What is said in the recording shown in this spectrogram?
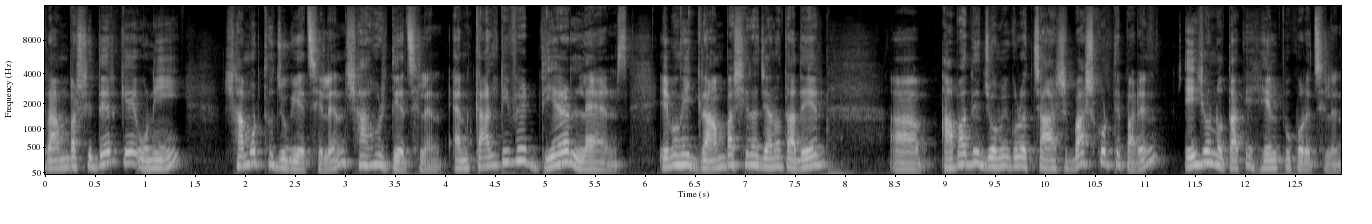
গ্রামবাসীদেরকে উনি সামর্থ্য জুগিয়েছিলেন, সাহস দিয়েছিলেন অ্যান্ড কাল্টিভেট দিয়ার ল্যান্ডস এবং এই গ্রামবাসীরা যেন তাদের আবাদি জমিগুলো চাষবাস করতে পারেন, এই জন্য তাকে হেল্পও করেছিলেন।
